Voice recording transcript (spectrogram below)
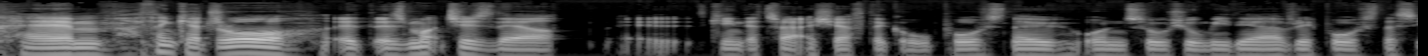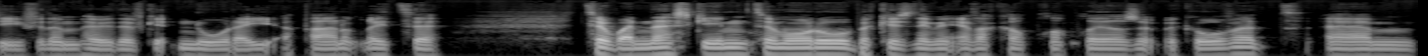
Um, I think a draw, as much as they're kind of try to shift the goalpost now on social media, every post I see for them, how they've got no right apparently to to win this game tomorrow because they might have a couple of players out with COVID. Um,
